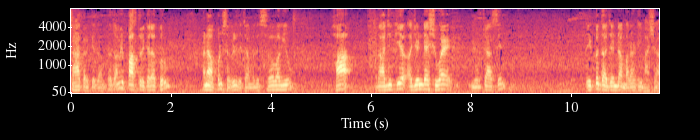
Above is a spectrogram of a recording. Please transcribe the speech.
सहा तारखेचा आमचा तो आम्ही पाच तारखेला करू आणि आपण सगळे त्याच्यामध्ये सहभागी होऊ. हा राजकीय अजेंड्याशिवाय मोर्चा असेल. एकच अजेंडा मराठी भाषा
